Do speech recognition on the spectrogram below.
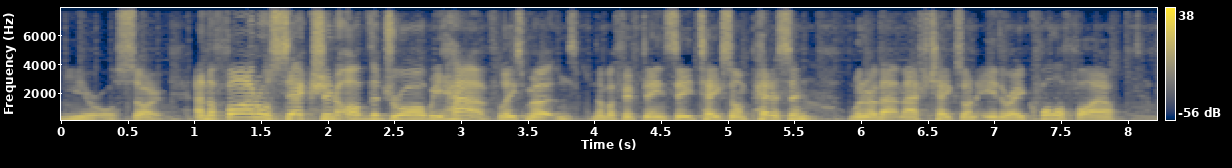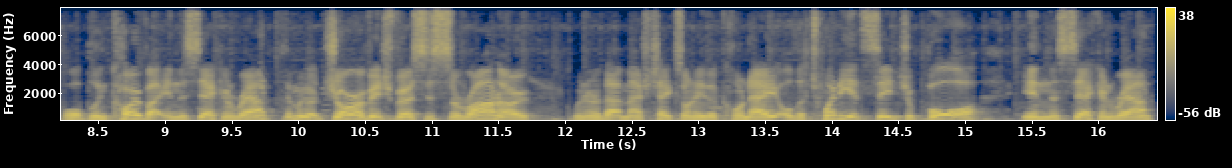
year or so. And the final section of the draw we have Elise Mertens, number 15 seed, takes on Pedersen. Winner of that match takes on either a qualifier or Blinkova in the second round. Then we've got Jorovic versus Serrano. Winner of that match takes on either Cornet or the 20th seed Jabeur in the second round.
